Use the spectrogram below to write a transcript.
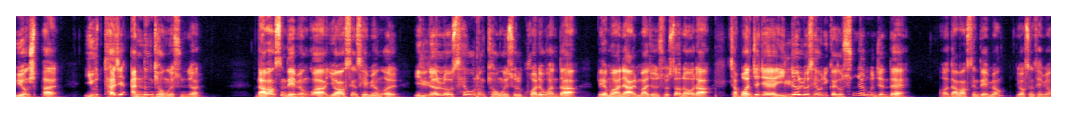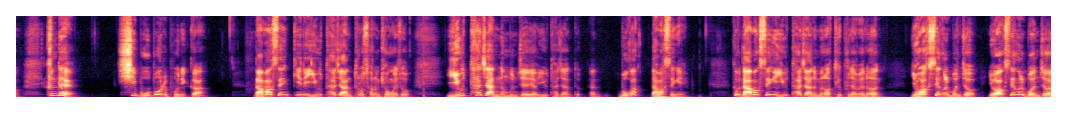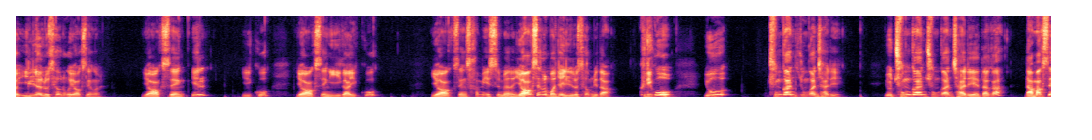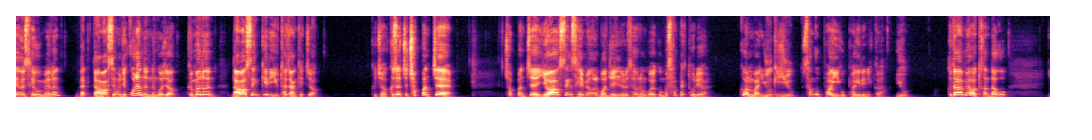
유형 18. 이웃하지 않는 경우의 순열. 남학생 4명과 여학생 3명을 일렬로 세우는 경우의 수를 구하려고 한다. 네모 안에 알맞은 수를 써 넣어라. 자, 먼저 이제 일렬로 세우니까 이건 순열 문제인데 어, 남학생 4명, 여학생 3명. 근데 15번을 보니까 남학생끼리 이웃하지 않도록 서는 경우의 수. 이웃하지 않는 문제예요. 이웃하지 않도록. 그러니까 뭐가? 남학생이에요. 그럼 남학생이 이웃하지 않으면 어떻게 푸냐면은 여학생을 먼저 여학생을 먼저 일렬로 세우는 거예요. 여학생을. 여학생 1 있고 여학생 2가 있고 여학생 3이 있으면 여학생을 먼저 일렬로 세웁니다. 그리고 요 중간 중간 자리 요 중간 중간 자리에다가 남학생을 세우면은 나- 남학생을 이제 꽂아 넣는 거죠. 그러면은 남학생끼리 이웃하지 않겠죠? 그죠? 그래서 이제 첫 번째 첫 번째 여학생 3명을 먼저 일렬로 세우는 거예요. 그럼 뭐 3팩토리얼. 그 얼마? 6이 6. 3 곱하기 2 곱하기 1이니까 6. 그 다음에 어떻게 한다고?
